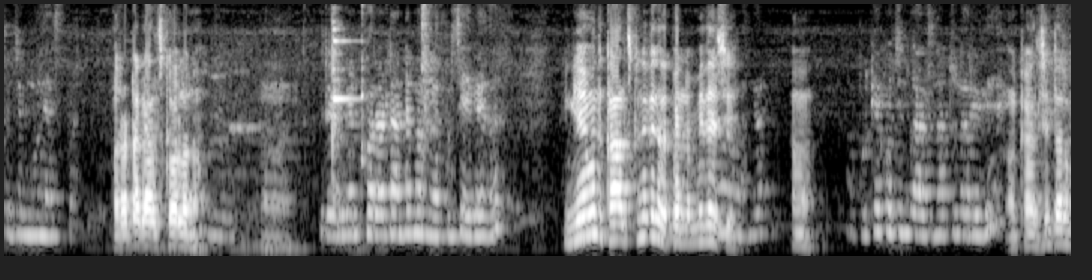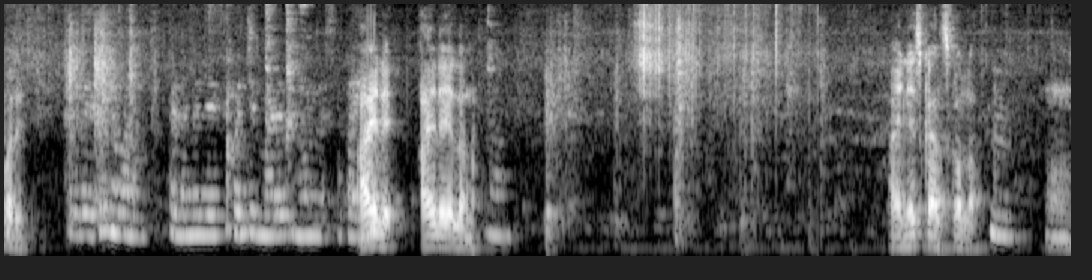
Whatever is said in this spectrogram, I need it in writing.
కొంచెం నూనె వేస్తా. పరోటా కాల్చుకోవాలను. రెడీమేడ్ పరోటా అంటే మనం ఎప్పుడు చేయలేదు. ఇంకేముంది కాల్చుకునేది కదా పెన్ను మీద వేసి ఇంకా ఆ, అప్పటికే కొంచెం కాల్చినట్టున్నారు ఇవి. కాల్చింటారు మరి. ఇదైతే ఇంకా మనం పెన్నం మీద వేసి కొంచెం మరి నూనె వేస్తా పైన. ఆయిల్ ఆయిల్ వేయాలను. ఆయిల్ వేసి. ఉమ్.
